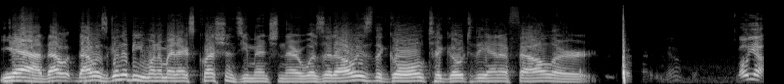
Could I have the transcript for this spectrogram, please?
Yeah, that that was going to be one of my next questions. You mentioned there was it always the goal to go to the NFL or Yeah. Oh yeah,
